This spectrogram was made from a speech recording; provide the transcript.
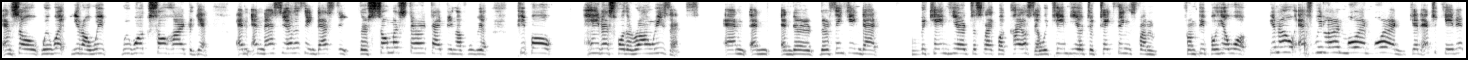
and so we you know we we work so hard to get. And and that's the other thing. That's the there's so much stereotyping of who we are. People hate us for the wrong reasons, and and and they're they're thinking that we came here just like what Kyle said. We came here to take things from from people here. Well, you know, as we learn more and more and get educated,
